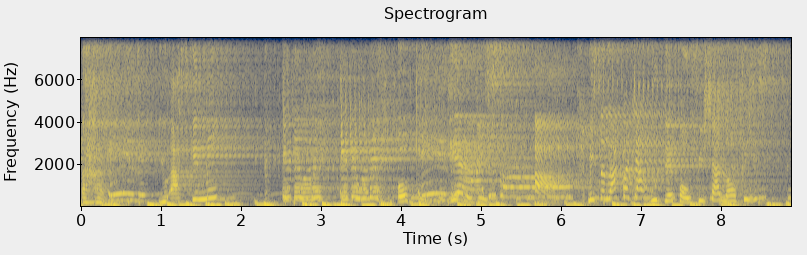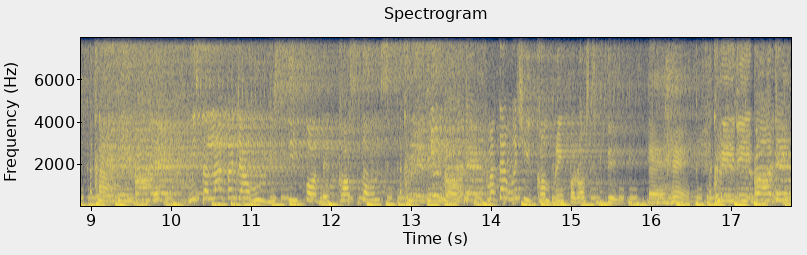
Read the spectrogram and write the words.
Uh-huh. You asking me? Okay, here it is. Ah, Mr. Lagbaja who there for official office. Ah. Mr. Lagbaja who you see for the customs. Greedy you know, madam when she come bring for us today. Uh-huh. Greedy body.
